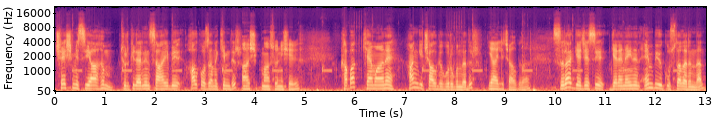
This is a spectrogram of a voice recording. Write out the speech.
Çeşmi Siyahım türkülerinin sahibi halk ozanı kimdir? Aşık Mahsuni Şerif. Kabak kemane hangi çalgı grubundadır? Yaylı çalgılar. Sıra gecesi geleneğinin en büyük ustalarından,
